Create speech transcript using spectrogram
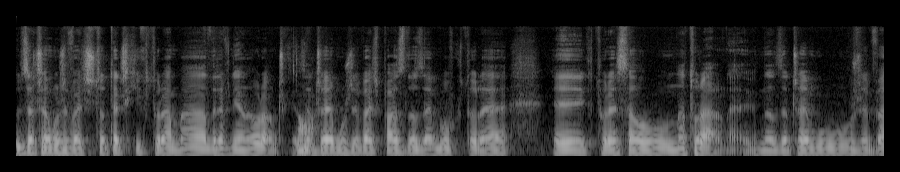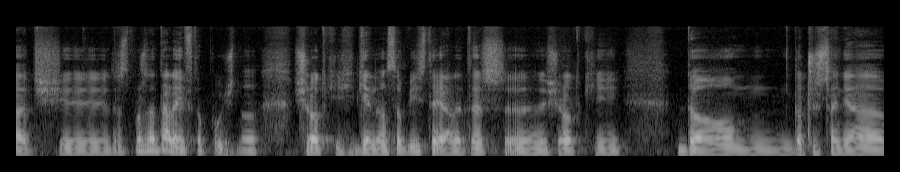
zacząłem używać szczoteczki, która ma drewnianą rączkę. O. Zacząłem używać pas do zębów, które, y, które są naturalne. No, zacząłem używać, y, teraz można dalej w to pójść, no, środki higieny osobistej, ale też y, środki do, do czyszczenia,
